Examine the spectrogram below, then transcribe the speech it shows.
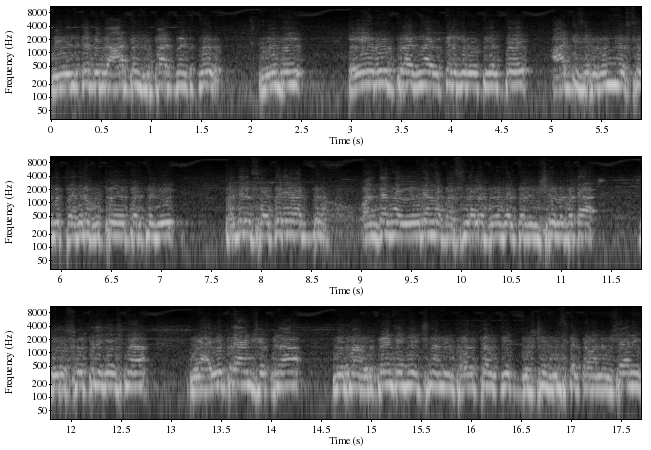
మేము ఎందుకంటే ఇది ఆర్టీసీ డిపార్ట్మెంట్కు మీది ఏ రూట్ ప్రకారంగా ఎక్కడికి రూట్ వెళ్తే ఆర్టీసీ రూమ్ వస్తుంది ప్రజలకు ఉపయోగపడుతుంది ప్రజల సౌకర్యవంతంగా ఏ విధంగా బస్సులలో పోగలుగుతున్న విషయంలో కూడా మీరు సూచన చేసినా మీ అభిప్రాయాన్ని చెప్పినా మీరు మాకు రిప్రజెంటేషన్ ఇచ్చినా మేము ప్రభుత్వంకి దృష్టికి తీసుకెళ్తామన్న విషయాన్ని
